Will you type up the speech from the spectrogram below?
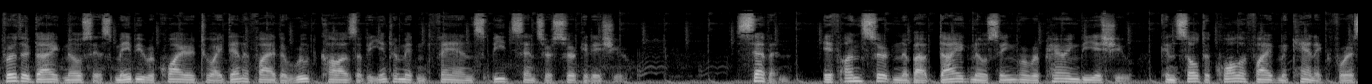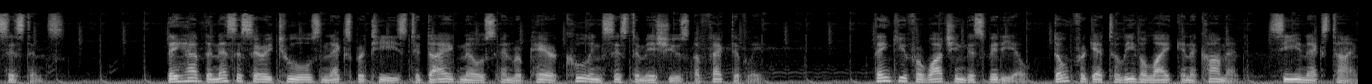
further diagnosis may be required to identify the root cause of the intermittent fan speed sensor circuit issue. 7. If uncertain about diagnosing or repairing the issue, consult a qualified mechanic for assistance. They have the necessary tools and expertise to diagnose and repair cooling system issues effectively. Thank you for watching this video, don't forget to leave a like and a comment, see you next time.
